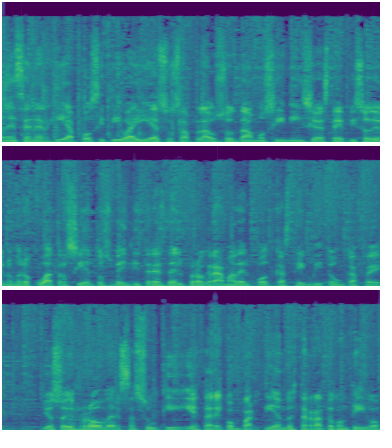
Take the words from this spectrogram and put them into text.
Con esa energía positiva y esos aplausos damos inicio a este episodio número 423 del programa del podcast Te invito a un café. Yo soy Robert Sasuki y estaré compartiendo este rato contigo,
